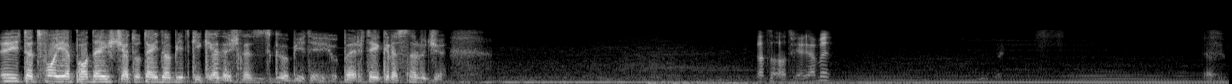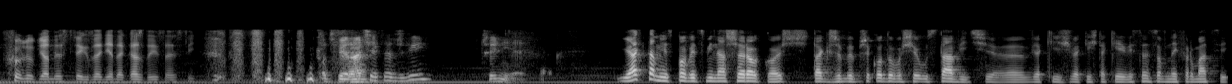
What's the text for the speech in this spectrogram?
I te twoje podejścia tutaj do bitki kiedyś nas zgubi, ty uperty krasnoludzie. No co, otwieramy? Ulubione stwierdzenie na każdej sesji. Otwieracie te drzwi? Czy nie? jak tam jest, powiedz mi, na szerokość, tak żeby przykładowo się ustawić e, w jakiejś, w jakiejś takiej sensownej formacji,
